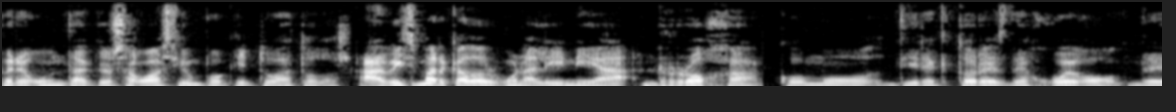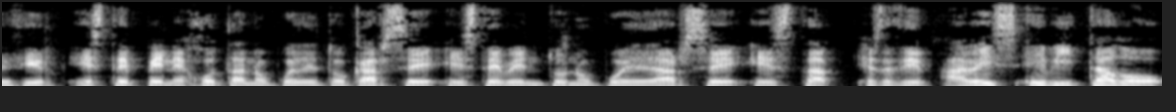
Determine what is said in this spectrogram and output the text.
Pregunta que os hago así un poquito a todos. ¿Habéis marcado alguna línea roja como directores de juego de decir este PNJ no puede tocarse, este evento no puede darse, esta... Es decir, ¿habéis evitado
